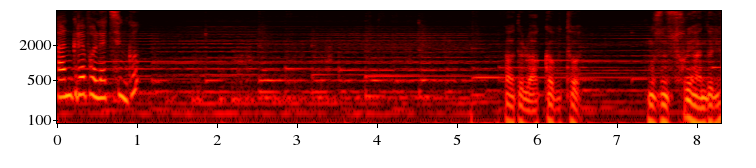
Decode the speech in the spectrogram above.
안 그래 벌레 친구? 아들 아까부터 무슨 소리 안 들려?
